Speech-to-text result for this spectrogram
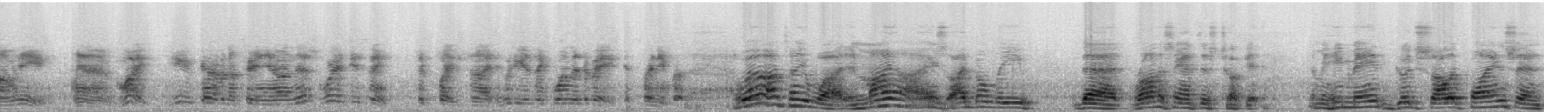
nominee. And Mike, you have an opinion on this. What did you think took place tonight? Who do you think won the debate, if anybody? Well, I'll tell you what. In my eyes, I believe that Ron DeSantis took it. I mean, he made good, solid points, and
